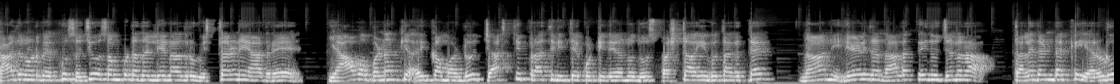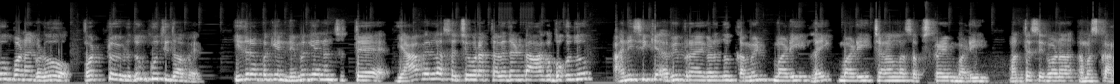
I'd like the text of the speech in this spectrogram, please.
ಕಾದು ನೋಡ್ಬೇಕು, ಸಚಿವ ಸಂಪುಟದಲ್ಲಿ ಏನಾದ್ರೂ ವಿಸ್ತರಣೆ ಆದ್ರೆ ಯಾವ ಬಣಕ್ಕೆ ಹೈಕಮಾಂಡ್ ಜಾಸ್ತಿ ಪ್ರಾತಿನಿಧ್ಯ ಕೊಟ್ಟಿದೆ ಅನ್ನೋದು ಸ್ಪಷ್ಟ ಆಗಿ ಗೊತ್ತಾಗುತ್ತೆ. ನಾನು ಹೇಳಿದ ನಾಲ್ಕೈದು ಜನರ ತಲೆದಂಡಕ್ಕೆ ಎರಡೂ ಬಣಗಳು ಪಟ್ಟು ಹಿಡಿದು ಕೂತಿದ್ದಾವೆ. ಇದರ ಬಗ್ಗೆ ನಿಮಗೇನನ್ಸುತ್ತೆ ಯಾವೆಲ್ಲ ಸಚಿವರ ತಲೆದಂಡ ಆಗಬಹುದು? ಅನಿಸಿಕೆ ಅಭಿಪ್ರಾಯಗಳನ್ನು ಕಮೆಂಟ್ ಮಾಡಿ, ಲೈಕ್ ಮಾಡಿ ಚಾನೆಲ್ನ ಸಬ್ಸ್ಕ್ರೈಬ್ ಮಾಡಿ. ಮತ್ತೆ ಸಿಗೋಣ. ನಮಸ್ಕಾರ.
